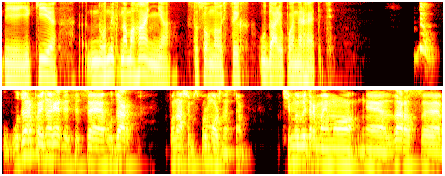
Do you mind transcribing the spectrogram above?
і які е, в них намагання стосовно ось цих ударів по енергетиці? Ну, удар по енергетиці це удар по нашим спроможностям. Чи ми витримаємо е, зараз е,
